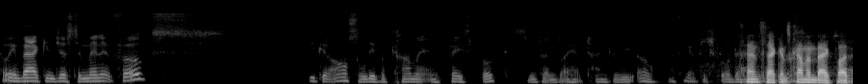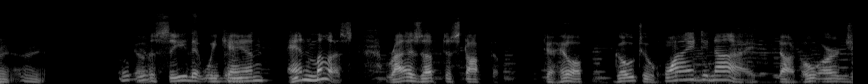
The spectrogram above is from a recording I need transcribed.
Coming back in just a minute, folks. You can also leave a comment in Facebook. Sometimes I have time to read. Oh, I think I have to scroll down. 10 here. seconds coming back, All bud. right, all right. Oh, To see that we scroll down. can and must rise up to stop them. To help, go to whydeny.org.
